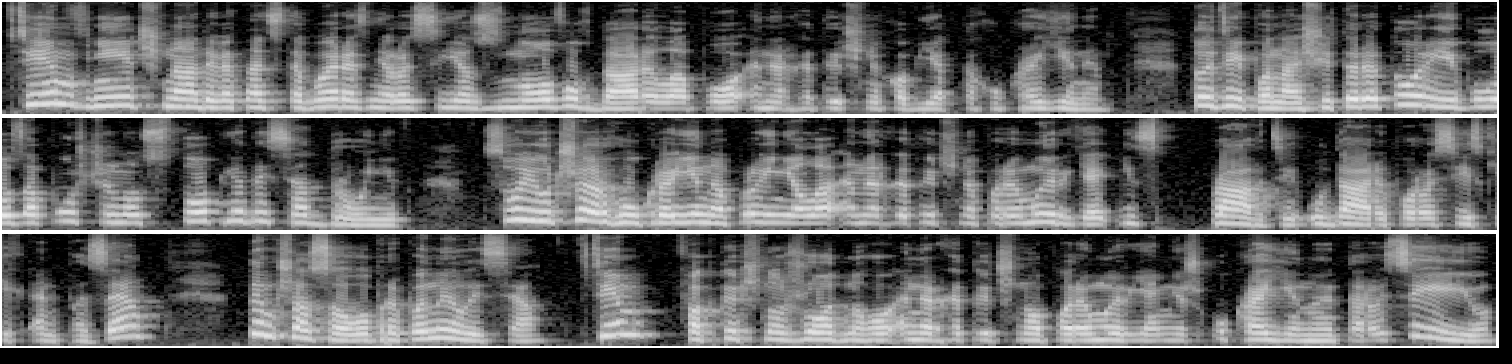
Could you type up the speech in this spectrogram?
Втім, в ніч на 19 березня Росія знову вдарила по енергетичних об'єктах України. Тоді по нашій території було запущено 150 дронів. В свою чергу Україна прийняла енергетичне перемир'я, і справді удари по російських НПЗ тимчасово припинилися. Втім, фактично жодного енергетичного перемир'я між Україною та Росією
